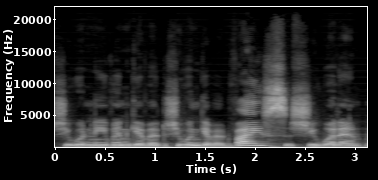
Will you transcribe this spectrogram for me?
She wouldn't even give it she wouldn't give advice. She wouldn't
